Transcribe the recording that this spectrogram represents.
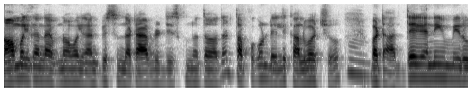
నార్మల్ కన్నా అబ్నార్మల్గా అనిపిస్తుంది ఆ టాబ్లెట్ తీసుకున్న తర్వాత తప్పకుండా వెళ్ళి కలవచ్చు. బట్ అంతేగాని మీరు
